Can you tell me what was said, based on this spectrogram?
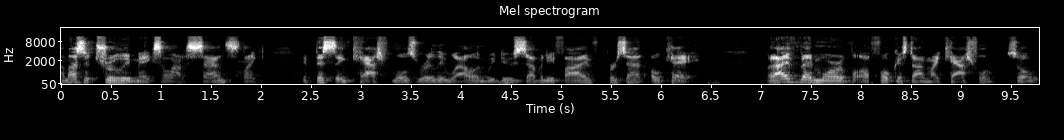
unless it truly makes a lot of sense. Like if this thing cash flows really well and we do 75% okay. But I've been more of a focused on my cash flow. So,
